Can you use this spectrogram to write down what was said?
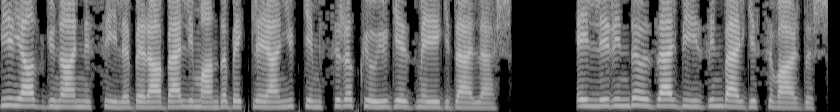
Bir yaz günü annesiyle beraber limanda bekleyen yük gemisi Rakyo'yu gezmeye giderler. Ellerinde özel bir izin belgesi vardır.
